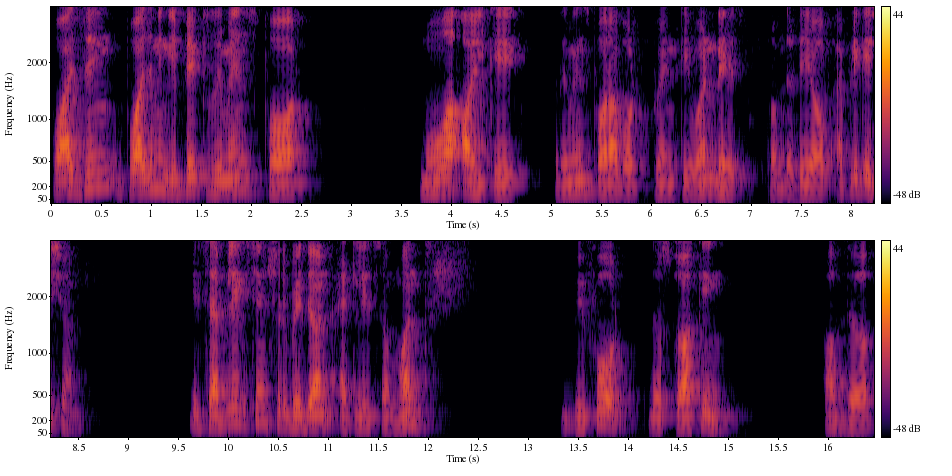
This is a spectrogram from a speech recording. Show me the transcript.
Poisoning, poisoning effect remains for Mahua oil cake remains for about 21 days from the day of application. Its application should be done at least a month before the stocking of the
